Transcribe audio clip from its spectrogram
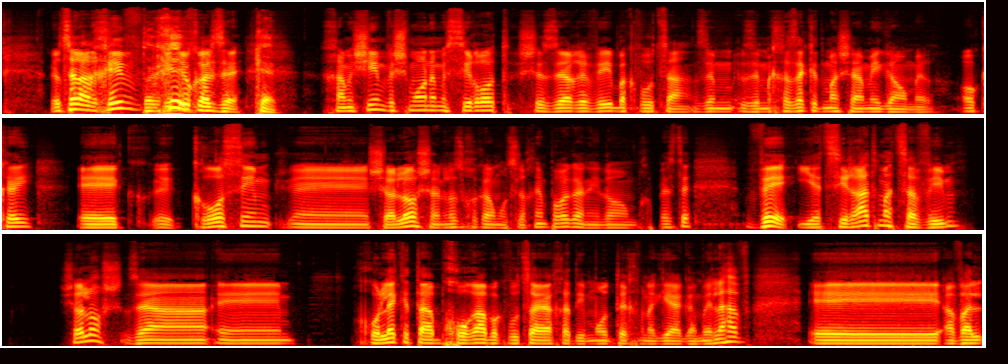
אני רוצה להרחיב תרחיב. בדיוק על זה. כן. 58 מסירות, שזה הרביעי בקבוצה. זה, זה מחזק את מה שעמיגה אומר, אוקיי? אה, אה, קרוסים, אה, שלוש, אני לא זוכר כמה מוצלחים פה רגע, אני לא מחפש את זה. ויצירת מצבים, שלוש. זה ה... אה, חולק את הבכורה בקבוצה יחד עם עוד, תכף נגיע גם אליו. אה, אבל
